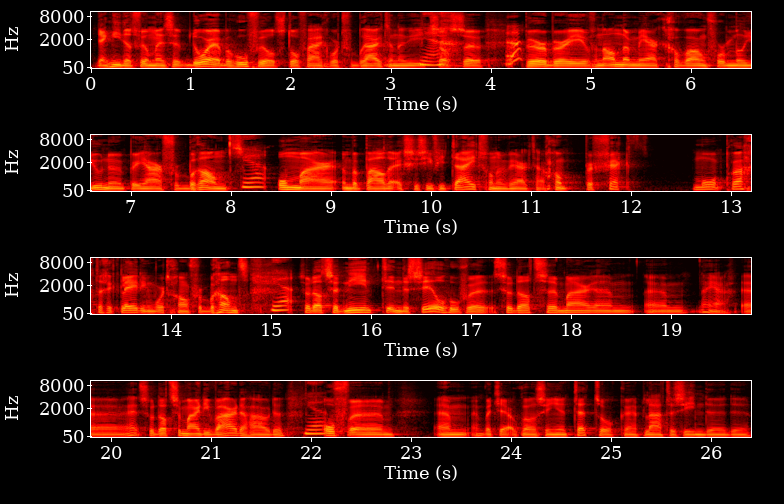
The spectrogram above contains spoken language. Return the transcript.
ik denk niet dat veel mensen doorhebben hoeveel stof eigenlijk wordt verbruikt. En dan iets Ja. als eh, Burberry of een ander merk gewoon voor miljoenen per jaar verbrandt ja, om maar een bepaalde exclusiviteit van een werk te houden. Gewoon perfect, mooi, prachtige kleding wordt gewoon verbrand, ja, zodat ze het niet in de sale hoeven, zodat ze maar, ehm, ehm, nou ja, eh, hè, zodat ze maar die waarde houden. Of ehm, wat jij ook wel eens in je TED Talk hebt laten zien, de, de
